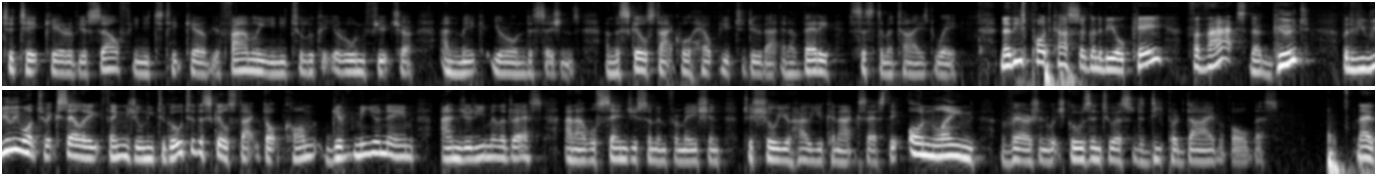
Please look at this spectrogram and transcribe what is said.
to take care of yourself, you need to take care of your family, you need to look at your own future and make your own decisions. And the skill stack will help you to do that in a very systematized way. Now, these podcasts are going to be okay for that, they're good. But if you really want to accelerate things, you'll need to go to theskillstack.com, give me your name and your email address, and I will send you some information to show you how you can access the online version, which goes into a sort of deeper dive of all this. Now,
